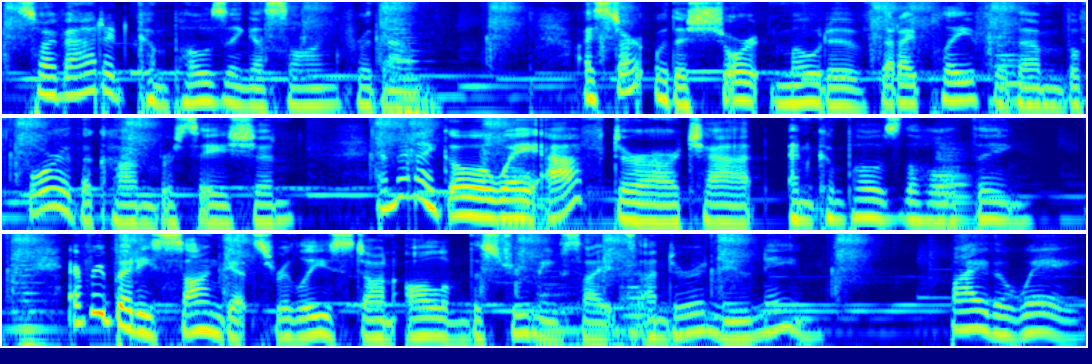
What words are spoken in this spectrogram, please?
so I've added composing a song for them. I start with a short motive that I play for them before the conversation, and then I go away after our chat and compose the whole thing. Everybody's song gets released on all of the streaming sites under a new name. By the way,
